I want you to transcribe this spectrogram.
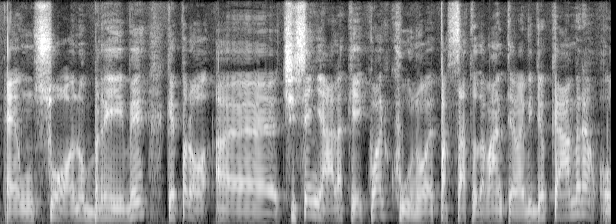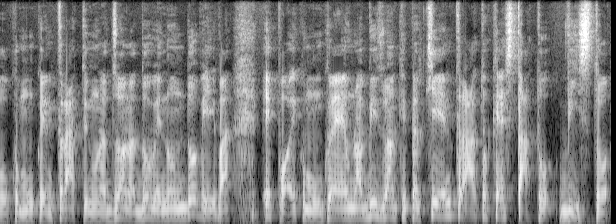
è un suono breve che però eh, ci segnala che qualcuno è passato davanti alla videocamera o comunque entrato in una zona dove non doveva e poi comunque è un avviso anche per chi è entrato che è stato visto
